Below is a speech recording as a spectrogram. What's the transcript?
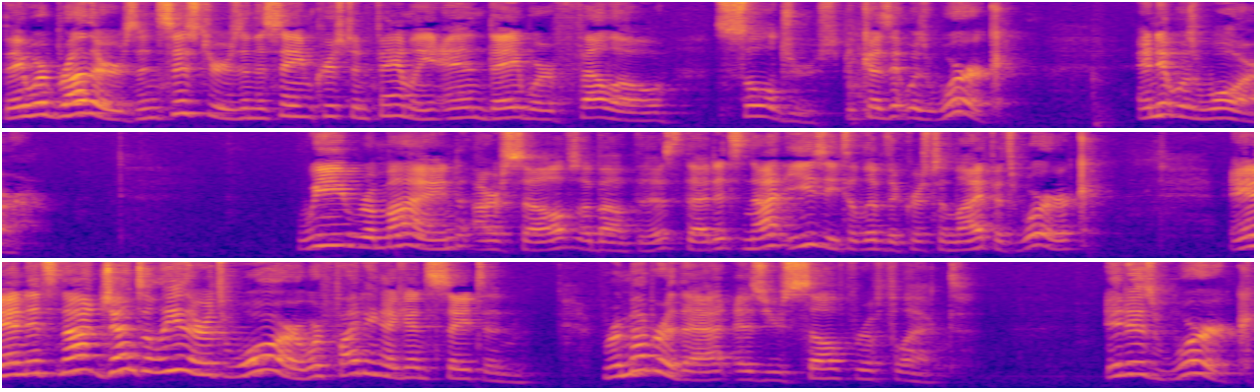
They were brothers and sisters in the same Christian family, and they were fellow soldiers because it was work and it was war. We remind ourselves about this that it's not easy to live the Christian life, it's work. And it's not gentle either, it's war. We're fighting against Satan. Remember that as you self reflect. It is work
